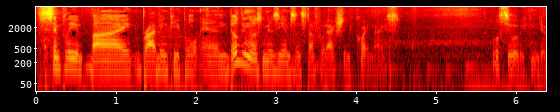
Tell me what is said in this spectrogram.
simply by bribing people, and building those museums and stuff would actually be quite nice. We'll see what we can do.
